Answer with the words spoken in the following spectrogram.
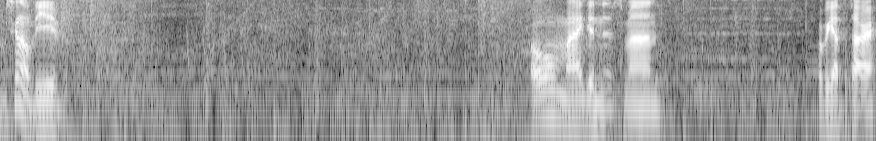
I'm just gonna leave. Oh my goodness, man. Oh, we got the tower.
